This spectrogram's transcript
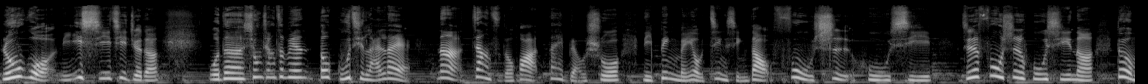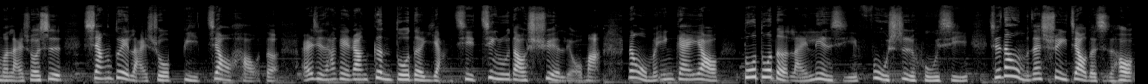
如果你一吸气，觉得我的胸腔这边都鼓起来了，那这样子的话，代表说你并没有进行到腹式呼吸。其实腹式呼吸呢，对我们来说是相对来说比较好的，而且它可以让更多的氧气进入到血流嘛。那我们应该要多多的来练习腹式呼吸。其实当我们在睡觉的时候，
